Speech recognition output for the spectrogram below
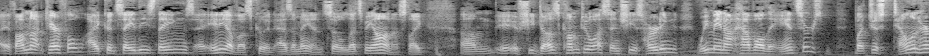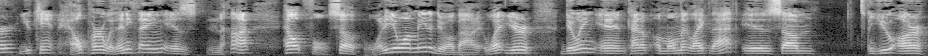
if I'm not careful, I could say these things. Uh, any of us could as a man. So let's be honest. Like, um, if she does come to us and she is hurting, we may not have all the answers, but just telling her you can't help her with anything is not helpful. So, what do you want me to do about it? What you're doing in kind of a moment like that is um, you are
